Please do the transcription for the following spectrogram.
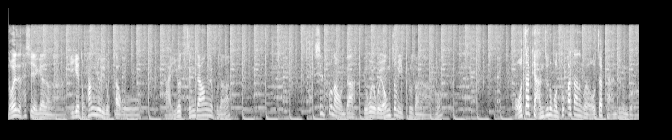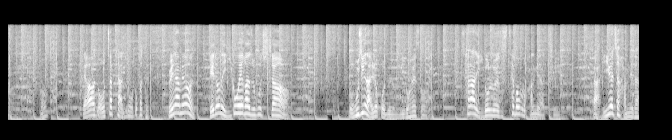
너희들 사실 얘기하잖아. 이게 더 확률이 높다고 자 이거 등장 확률 보잖아? 7% 나온다. 요거 요거 0.2%잖아 어? 어차피 안 주는 건 똑같다는 거야 어차피 안 주는 거. 어? 내가 봐도 어차피 안 주는 건 똑같아. 왜냐면 예전에 이거 해가지고 진짜 오지게 날렸거든 이거 해서. 차라리 이걸로 해서 스텝업으로 가는 게 낫지. 자 2회차 갑니다.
